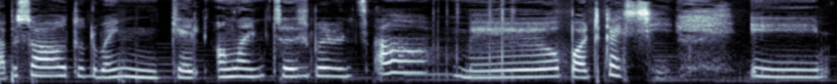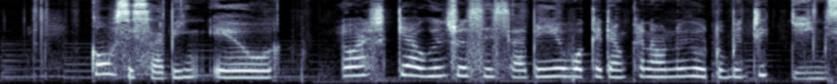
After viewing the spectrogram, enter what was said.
Olá pessoal, tudo bem? Kelly Online, sejam bem-vindos ao meu podcast. E como vocês sabem, eu eu acho que alguns de vocês sabem, eu vou criar um canal no YouTube de games.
